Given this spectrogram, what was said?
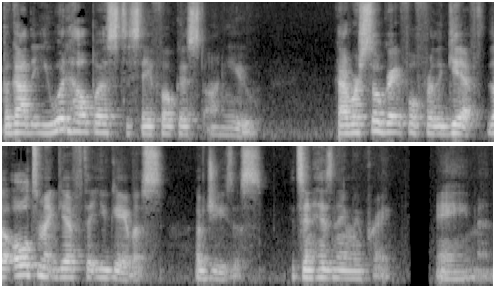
but God, that you would help us to stay focused on you. God, we're so grateful for the gift, the ultimate gift that you gave us of Jesus. It's in his name we pray. Amen.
